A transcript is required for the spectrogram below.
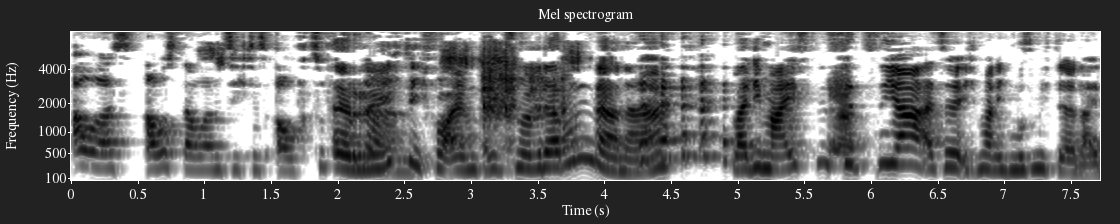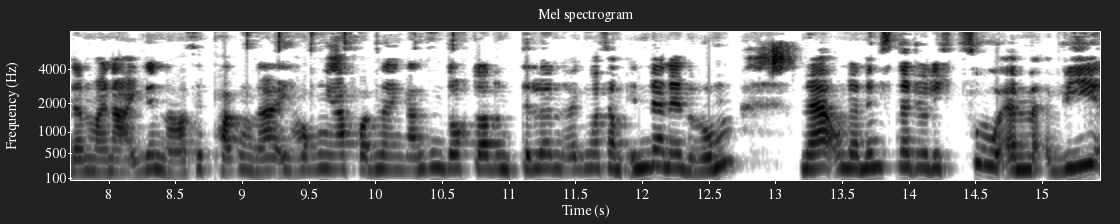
auch aus, ausdauernd, sich das aufzufuttern. Richtig, vor allem kriegst du mal wieder runter, ne? Weil die meisten Ja. sitzen ja, also ich meine, ich muss mich da leider an meine eigene Nase packen, ne? Ich hocken ja von den ganzen doch dort und dillern irgendwas am Internet rum, ne? Und da nimmst du natürlich zu. Ähm, wie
